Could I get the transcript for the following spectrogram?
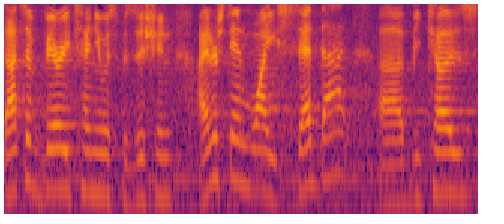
That's a very tenuous position. I understand why he said that uh, because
